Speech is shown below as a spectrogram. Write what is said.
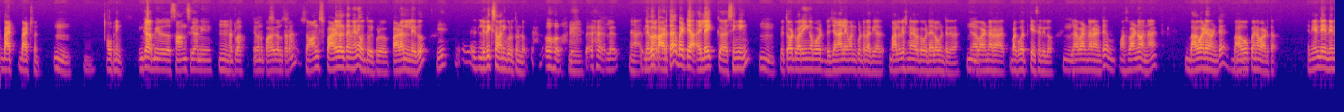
bat batsmen. Opening ఇంకా మీరు సాంగ్స్ కానీ. అట్లా ఏమైనా పాడగలుగుతారా? సాంగ్స్ పాడగలుగుతాను కానీ వద్దు. ఇప్పుడు పాడాలని లేదు. లిరిక్స్ అవన్నీ గుర్తుండవు. ఓహో. లేదు పాడతా. But I like singing without worrying about జనాలు ఏమనుకుంటారు అది కాదు. బాలకృష్ణ గారితో ఒక డైలాగ్ ఉంటుంది కదా. ఇలా పాడినారా భగవత్ కేసరిలో? ఇలా పాడినారా అంటే మస్తు పాడినావు అన్న. బాగా పాడావంటే బాగోకపోయినా పాడతా. ఎందుకంటే నేను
